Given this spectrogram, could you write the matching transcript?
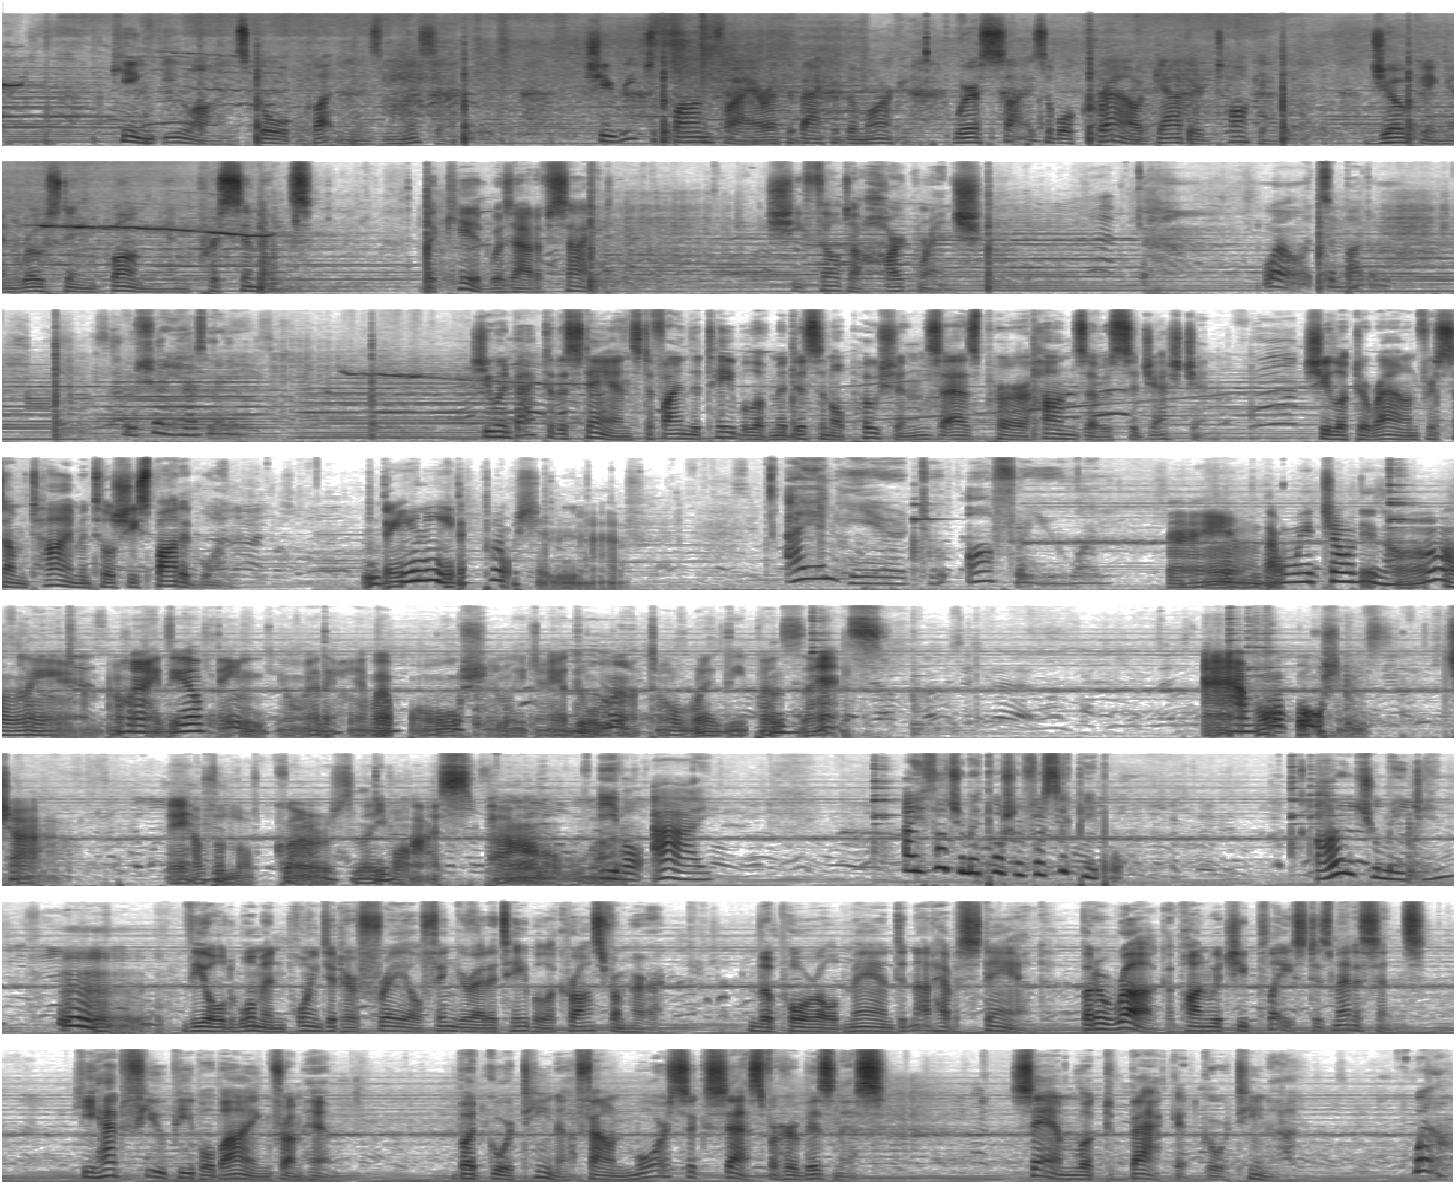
King Elon's gold button is missing. She reached the bonfire at the back of the market, where a sizable crowd gathered talking, joking, and roasting bung and persimmons. The kid was out of sight. She felt a heart wrench. Well, it's a button. I'm sure he has many. She went back to the stands to find the table of medicinal potions as per Hanzo's suggestion. She looked around for some time until she spotted one. Do you need a potion, love? I am here to offer you one. I am the witch of this whole land. Why do you think you would have a potion which I do not already possess? I have all potions, child. They have the love curse, the evil eye spell. Evil eye. I thought you made potion for sick people. Aren't you making? Hmm. The old woman pointed her frail finger at a table across from her. The poor old man did not have a stand, but a rug upon which he placed his medicines. He had few people buying from him, but Gortina found more success for her business. Sam looked back at Gortina. Well,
